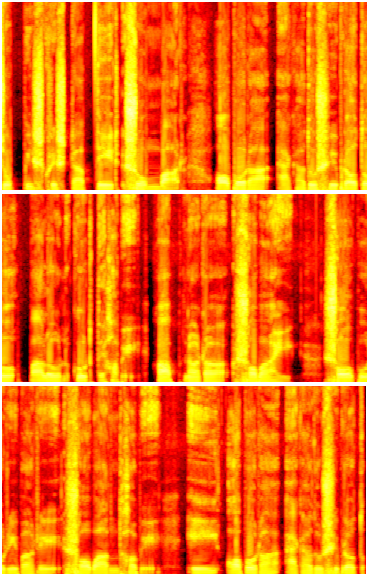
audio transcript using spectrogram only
চব্বিশ খ্রিস্টাব্দের সোমবার অপরা একাদশী ব্রত পালন করতে হবে। আপনারা সবাই সপরিবারে, সবান্ধবে এই অপরা একাদশী ব্রত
